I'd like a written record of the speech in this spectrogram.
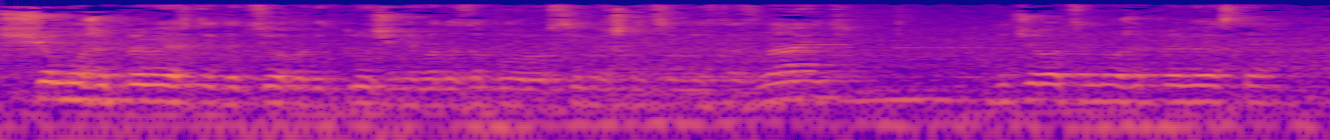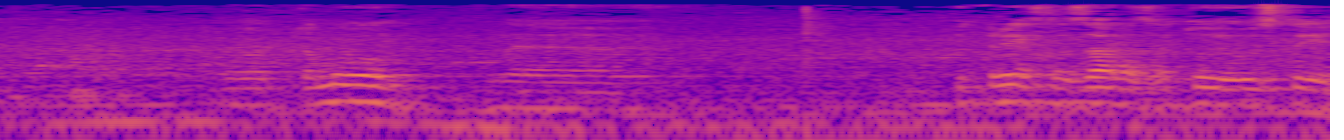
що може привести до цього відключення водозабору, всі мешканці міста знають, до чого це може привести. Тому е, підприємство зараз готує листи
